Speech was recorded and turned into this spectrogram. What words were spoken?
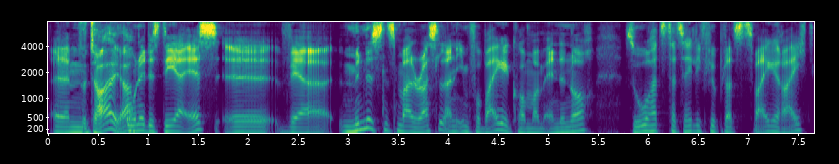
ähm, Total, ja. Ohne das DRS äh, wäre mindestens mal Russell an ihm vorbeigekommen am Ende noch. So hat es tatsächlich für Platz 2 gereicht.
